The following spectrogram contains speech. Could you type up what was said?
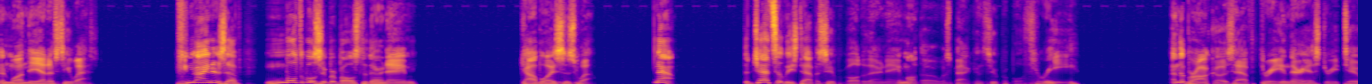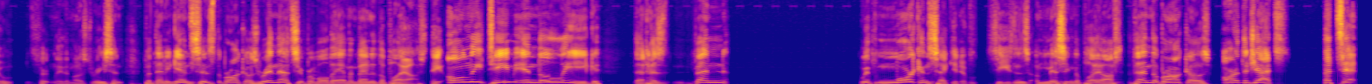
and won the NFC West. Niners have multiple Super Bowls to their name, Cowboys as well. Now, the Jets at least have a Super Bowl to their name, although it was back in Super Bowl three. And the Broncos have three in their history, too. Certainly the most recent. But then again, since the Broncos were in that Super Bowl, they haven't been to the playoffs. The only team in the league that has been with more consecutive seasons of missing the playoffs than the Broncos are the Jets. That's it.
